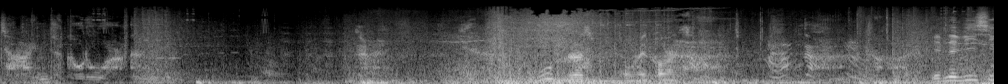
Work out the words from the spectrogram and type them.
Time to go to work. Ouf, là, c'est pour mettre Roman. Il y a de la vie ici.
